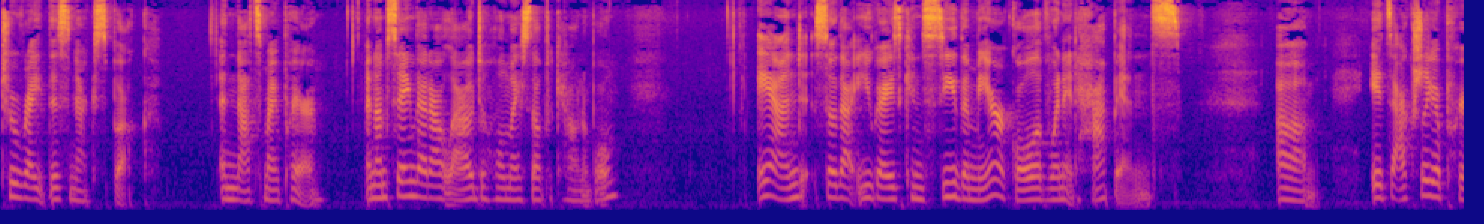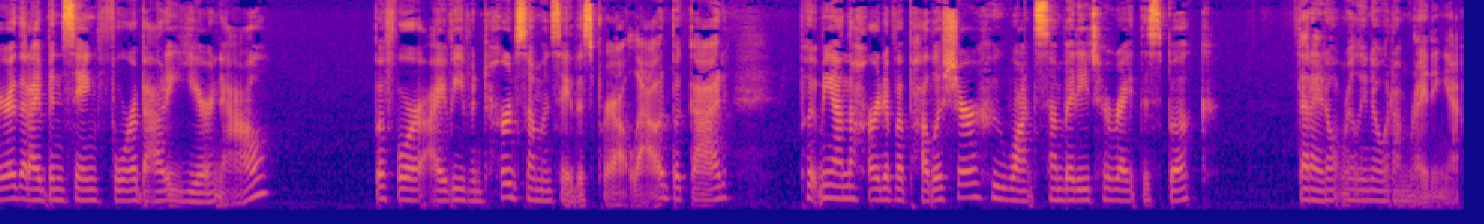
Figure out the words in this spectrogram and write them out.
to write this next book. And that's my prayer. And I'm saying that out loud to hold myself accountable and so that you guys can see the miracle of when it happens. Um, it's actually a prayer that I've been saying for about a year now before I've even heard someone say this prayer out loud. But God put me on the heart of a publisher who wants somebody to write this book that I don't really know what I'm writing yet.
